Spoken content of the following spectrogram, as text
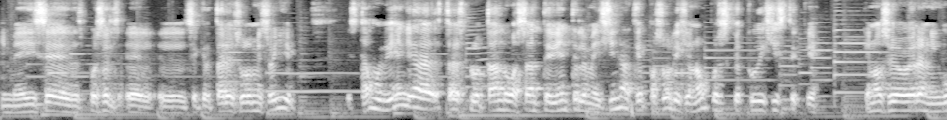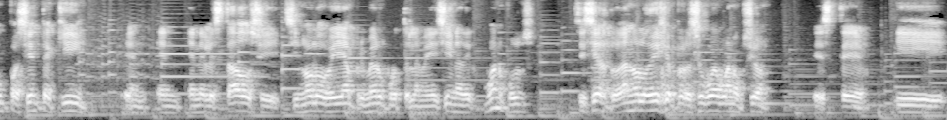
me dice después el, secretario de salud, me dice, oye, está muy bien, ya está explotando bastante bien telemedicina, ¿qué pasó? Le dije, no, pues es que tú dijiste que, que no se iba a ver a ningún paciente aquí en, en, el estado si, si no lo veían primero por telemedicina. Dijo, bueno, pues sí es cierto, no lo dije, pero sí fue buena opción. Este, y,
